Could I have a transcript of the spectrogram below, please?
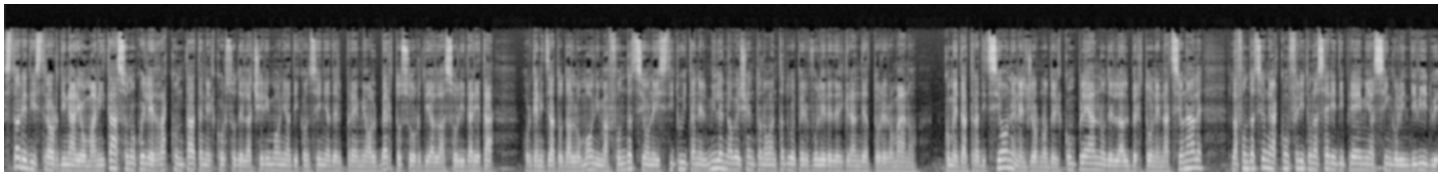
Storie di straordinaria umanità sono quelle raccontate nel corso della cerimonia di consegna del premio Alberto Sordi alla solidarietà, organizzato dall'omonima fondazione istituita nel 1992 per volere del grande attore romano. Come da tradizione, nel giorno del compleanno dell'Albertone nazionale, la Fondazione ha conferito una serie di premi a singoli individui,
